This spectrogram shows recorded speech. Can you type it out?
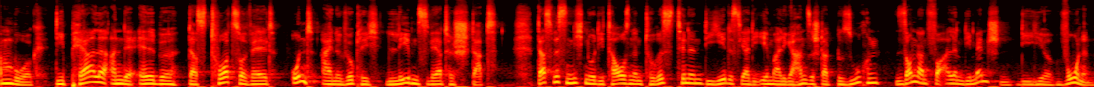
Hamburg, die Perle an der Elbe, das Tor zur Welt und eine wirklich lebenswerte Stadt. Das wissen nicht nur die tausenden Touristinnen, die jedes Jahr die ehemalige Hansestadt besuchen, sondern vor allem die Menschen, die hier wohnen.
